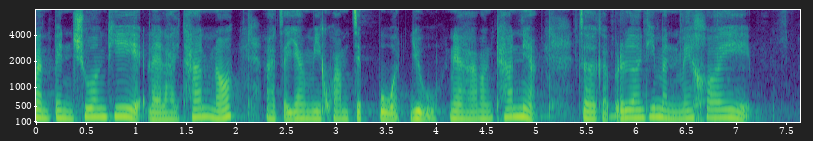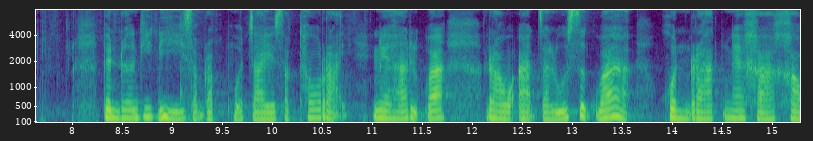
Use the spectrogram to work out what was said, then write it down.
มันเป็นช่วงที่หลาย ๆ ท่านเนาะอาจจะยังมีความเจ็บปวดอยู่นะคะบางท่านเนี่ยเจอกับเรื่องที่มันไม่ค่อยเป็นเรื่องที่ดีสำหรับหัวใจสักเท่าไหร่นะคะหรือว่าเราอาจจะรู้สึกว่าคนรักนะคะเขา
